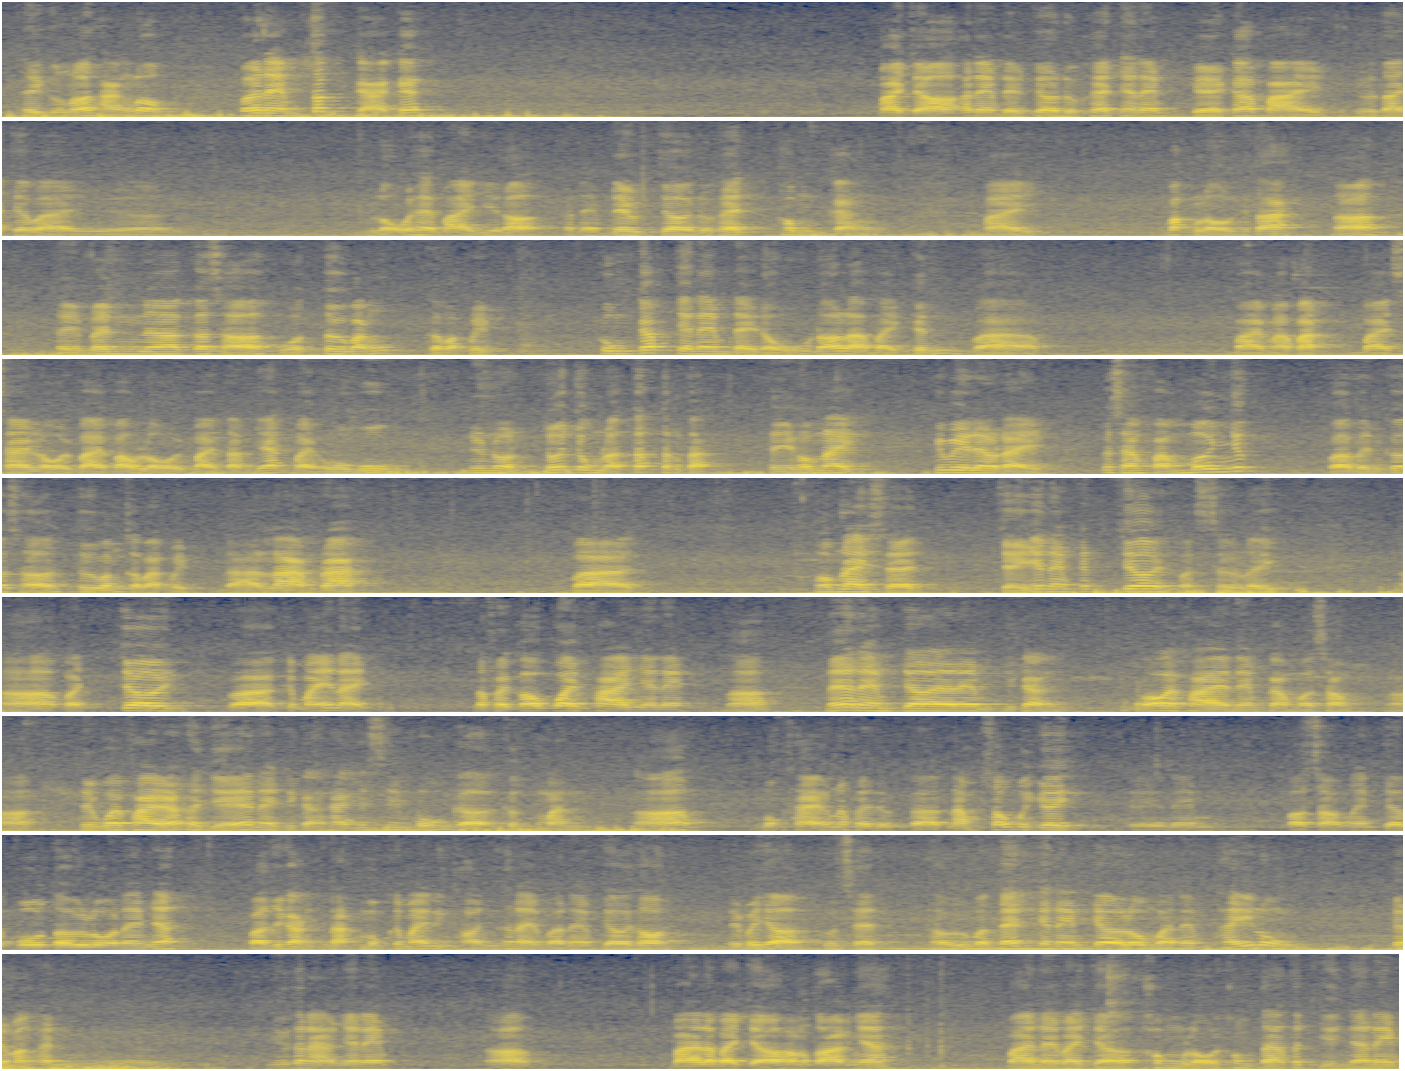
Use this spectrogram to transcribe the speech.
Thì cũng nói thẳng luôn, với anh em tất cả các bài chợ anh em đều chơi được hết nha anh em. Kể cả bài người ta chơi bài ờ, lỗi hay bài gì đó, anh em đều chơi được hết, không cần phải bắt lỗi người ta. Đó, thì bên ờ, cơ sở của tư vấn cờ bạc Việt cung cấp cho anh em đầy đủ, đó là bài kính và bài mã vạch, bài sai lỗi, bài báo lỗi, bài tam giác, bài ô vuông nhưng mà nói chung là tất tần tật thì hôm nay cái video này cái sản phẩm mới nhất và bên cơ sở tư vấn cờ bạc Việt đã làm ra. Và hôm nay sẽ chỉ anh em cách chơi và xử lý. Đó và chơi và cái máy này nó phải có wifi nha anh em. Đó nếu anh em chơi anh em chỉ cần có wifi anh em cầm vào xong. Đó thì wifi rất là dễ anh em chỉ cần hai cái sim 4G cực mạnh. Đó một tháng nó phải được à, năm sáu mươi GB thì anh em vào sòng anh em chơi vô tư luôn anh em nhé và chỉ cần đặt một cái máy điện thoại như thế này và anh em chơi thôi. Thì bây giờ tôi sẽ thử và test cho anh em chơi luôn và anh em thấy luôn trên màn hình ờ, như thế nào nha anh em. Đó. Bài là bài chợ hoàn toàn nha. Bài này bài chợ không lỗi không tan tích gì nha anh em.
